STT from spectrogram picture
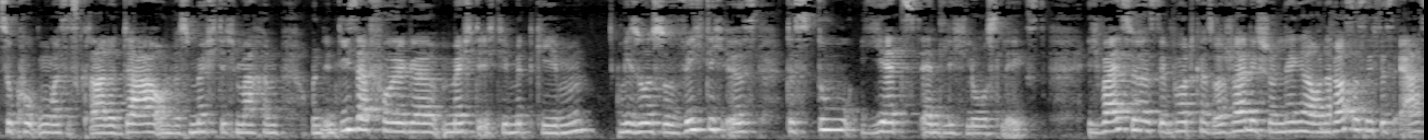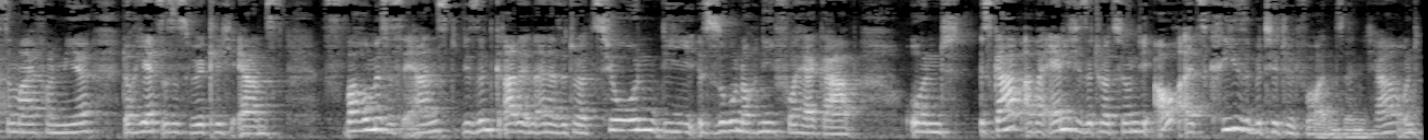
zu gucken, was ist gerade da und was möchte ich machen. Und in dieser Folge möchte ich dir mitgeben, wieso es so wichtig ist, dass du jetzt endlich loslegst. Ich weiß, du hörst den Podcast wahrscheinlich schon länger und hörst das nicht das erste Mal von mir, doch jetzt ist es wirklich ernst. Warum ist es ernst? Wir sind gerade in einer Situation, die es so noch nie vorher gab. Und es gab aber ähnliche Situationen, die auch als Krise betitelt worden sind, ja. Und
